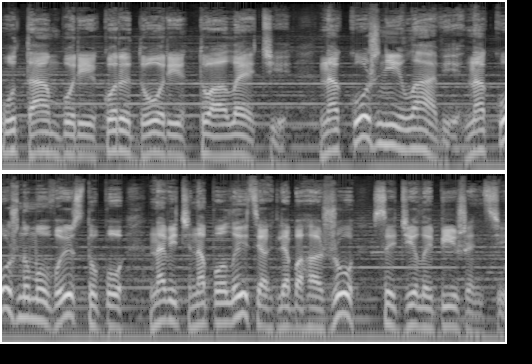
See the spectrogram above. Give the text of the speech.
у тамбурі, коридорі, туалеті. На кожній лаві, на кожному виступу, навіть на полицях для багажу сиділи біженці.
